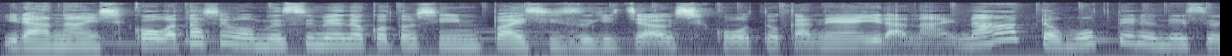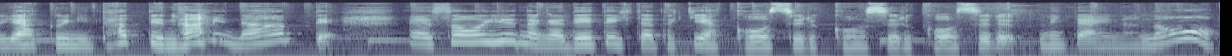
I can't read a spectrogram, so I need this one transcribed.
いらない思考私も娘のこと心配しすぎちゃう思考とかねいらないなって思ってるんですよ。役に立ってないなって。そういうのが出てきた時はこうするこうするこうするみたいなのを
